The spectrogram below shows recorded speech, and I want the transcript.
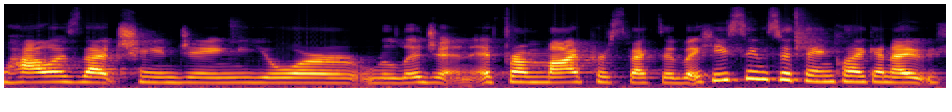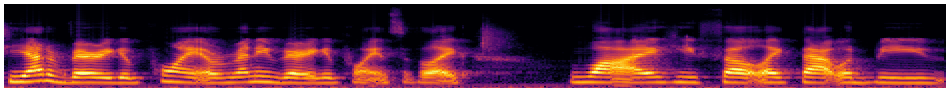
how is that changing your religion? If, from my perspective but he seems to think like and I, he had a very good point or many very good points of like why he felt like that would be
